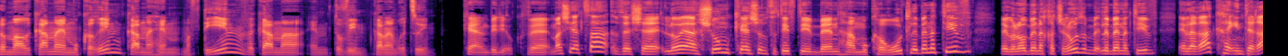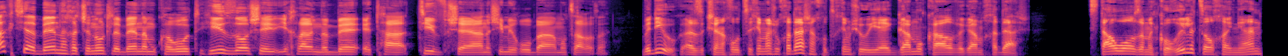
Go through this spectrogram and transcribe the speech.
כלומר, כמה הם מוכרים, כמה הם מפתיעים, וכמה הם טובים, כמה הם רצויים. כן, בדיוק. ומה שיצא זה שלא היה שום קשר סטטיסטי בין המוכרות לבין הטיב, וגם לא בין החדשנות לבין הטיב, אלא רק האינטראקציה בין החדשנות לבין המוכרות היא זו שיכלה לנבא את הטיב שהאנשים יראו במוצר הזה. בדיוק, אז כשאנחנו צריכים משהו חדש, אנחנו צריכים שהוא יהיה גם מוכר וגם חדש. Star Wars המקורי לצורך העניין,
